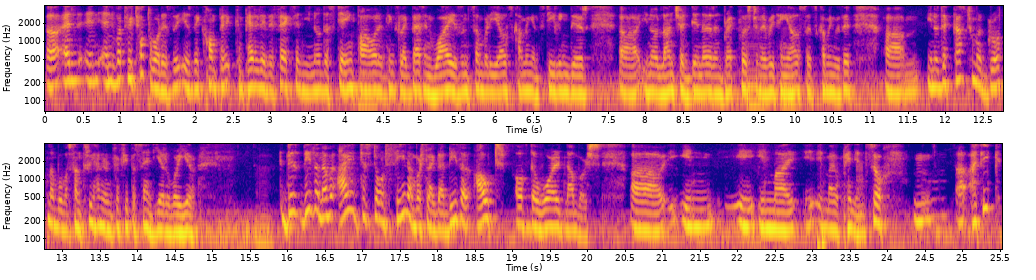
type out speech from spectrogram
uh, and, and and what we talked about is the is the comp- competitive effects and you know the staying power and things like that. And why isn't somebody else coming and stealing their uh, you know lunch and dinner and breakfast and everything else that's coming with it? Um, you know the customer growth number was some 350 percent year over year these are numbers i just don't see numbers like that. These are out of the world numbers uh, in in my in my opinion. So um, i think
